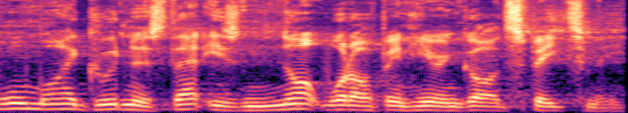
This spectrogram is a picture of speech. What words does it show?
Oh my goodness, that is not what I've been hearing God speak to me.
